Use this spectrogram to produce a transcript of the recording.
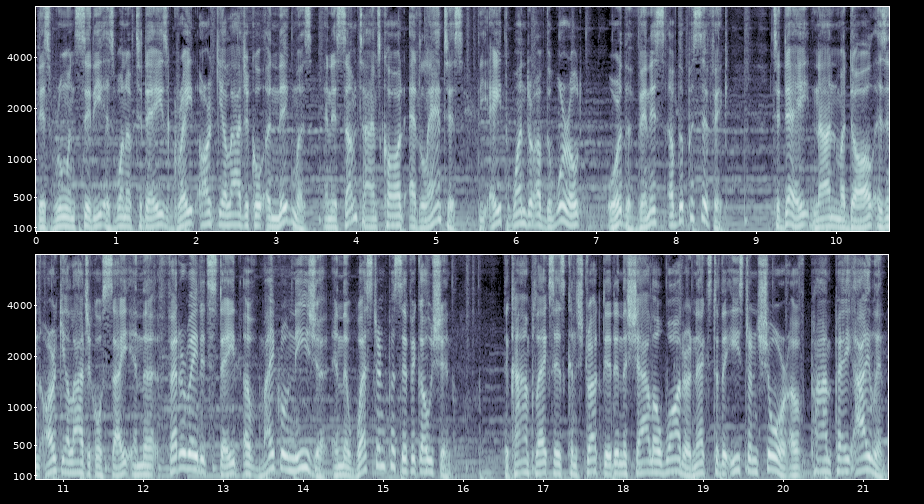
This ruined city is one of today's great archaeological enigmas and is sometimes called Atlantis, the eighth wonder of the world, or the Venice of the Pacific. Today, Nan Madol is an archaeological site in the federated state of Micronesia in the western Pacific Ocean. The complex is constructed in the shallow water next to the eastern shore of Pohnpei Island,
